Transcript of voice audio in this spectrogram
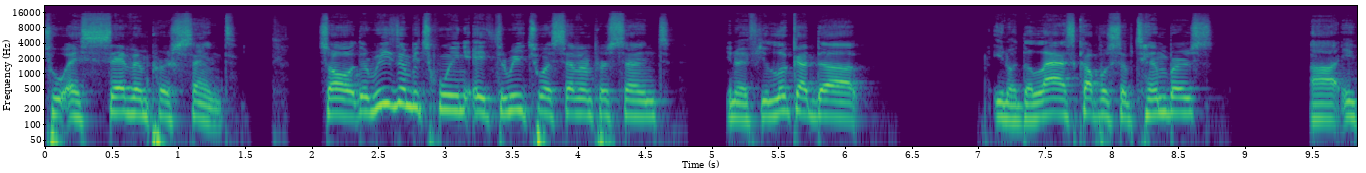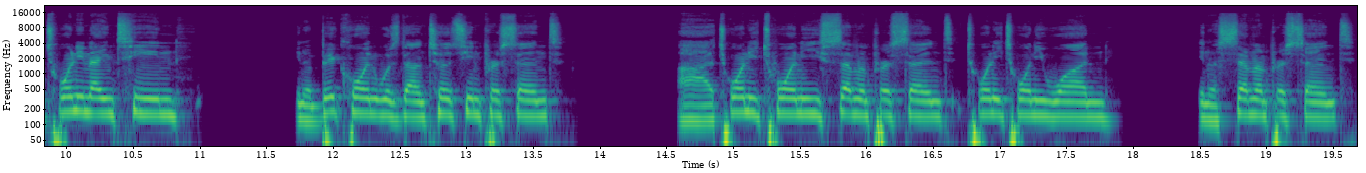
to a 7%. So the reason between a 3 to a 7%, you know, if you look at the you know, the last couple of Septembers uh in 2019, you know, Bitcoin was down 13%, uh 2020 7%, 2021, you know, 7%,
